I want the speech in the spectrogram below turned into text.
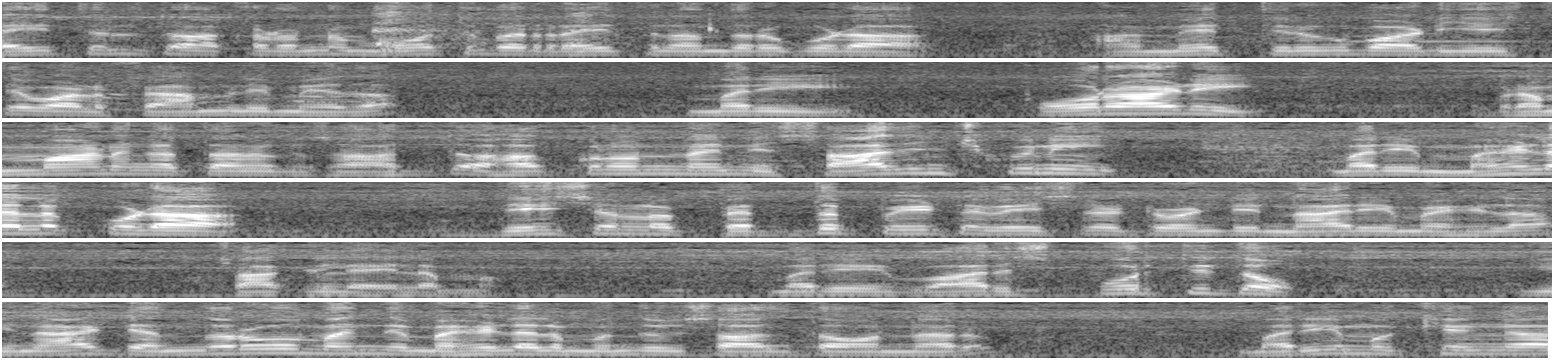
రైతులతో అక్కడ ఉన్న మోతుబరి రైతులందరూ కూడా ఆమె మీద తిరుగుబాటు చేస్తే వాళ్ళ ఫ్యామిలీ మీద మరి పోరాడి బ్రహ్మాండంగా తనకు హద్దు హక్కులున్నన్ని సాధించుకుని మరి మహిళలకు కూడా దేశంలో పెద్ద పీట వేసినటువంటి నారీ మహిళ చాకలి ఐలమ్మ. మరి వారి స్ఫూర్తితో ఈనాటి ఎందరో మంది మహిళలు ముందుకు సాగుతూ ఉన్నారు. మరీ ముఖ్యంగా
